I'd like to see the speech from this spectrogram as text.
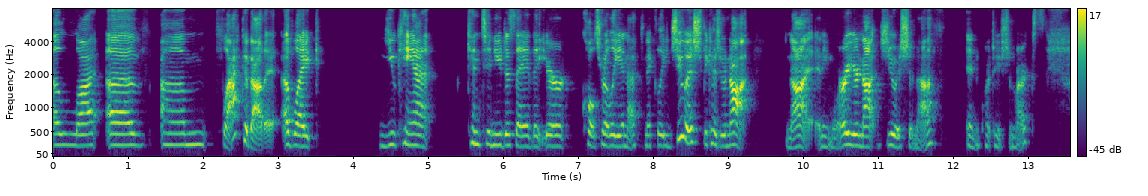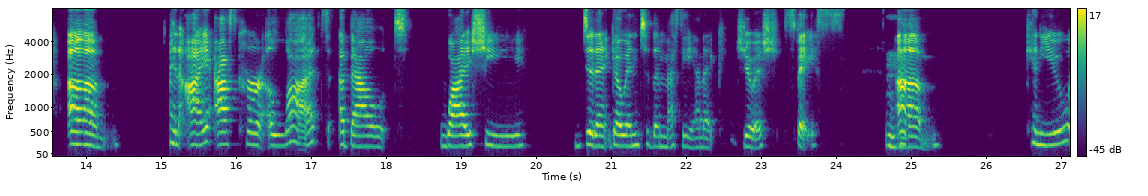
a lot of um flack about it of like you can't continue to say that you're culturally and ethnically Jewish because you're not not anymore. You're not Jewish enough in quotation marks. Um, and I ask her a lot about why she didn't go into the messianic Jewish space. Mm-hmm. Um, can you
